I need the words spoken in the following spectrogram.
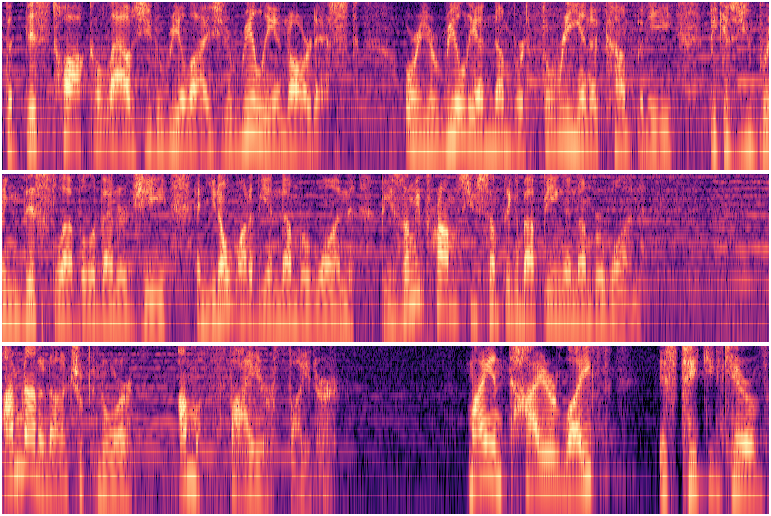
but this talk allows you to realize you're really an artist, or you're really a number three in a company because you bring this level of energy and you don't want to be a number one, because let me promise you something about being a number one. I'm not an entrepreneur, I'm a firefighter. My entire life is taking care of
